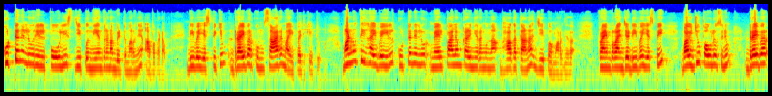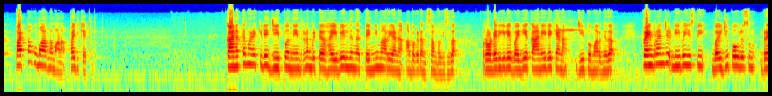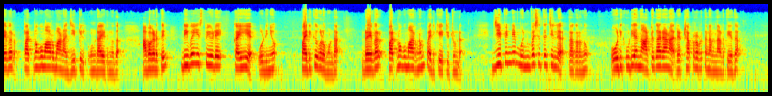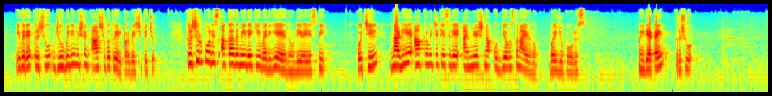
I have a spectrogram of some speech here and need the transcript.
കുട്ടനല്ലൂരിൽ police jeep നിയന്ത്രണം വിട്ടുമറിഞ്ഞ് അപകടം. ഡിവൈഎസ്പിക്കും ഡ്രൈവർക്കും സാരമായി പരിക്കേറ്റു. മണ്ണുത്തി ഹൈവേയിൽ കുട്ടനല്ലൂർ മേൽപ്പാലം കഴിഞ്ഞിറങ്ങുന്ന ഭാഗത്താണ് ജീപ്പ് മറിഞ്ഞത്. ക്രൈംബ്രാഞ്ച് ഡിവൈഎസ്പി ബൈജു പൗലോസിനും ഡ്രൈവർ പത്മകുമാറിനുമാണ് പരിക്കേറ്റത്. കനത്ത മഴയ്ക്കിടെ ജീപ്പ് നിയന്ത്രണം വിട്ട് ഹൈവേയിൽ നിന്ന് തെന്നിമാറിയാണ് അപകടം സംഭവിച്ചത്. റോഡരികിലെ വലിയ കാനയിലേക്കാണ് ജീപ്പ് മറിഞ്ഞത്. ക്രൈംബ്രാഞ്ച് ഡിവൈഎസ്പി ബൈജു പൗലസും ഡ്രൈവർ പത്മകുമാറുമാണ് ജീപ്പിൽ ഉണ്ടായിരുന്നത്. അപകടത്തിൽ ഡിവൈഎസ്പിയുടെ കൈയ്യ് ഒടിഞ്ഞു. പരിക്കുകളുമുണ്ട്. ഡ്രൈവർ പത്മകുമാറിനും പരിക്കേറ്റിട്ടുണ്ട്. ജീപ്പിന്റെ മുൻവശത്തെ ചില്ല് തകർന്നു. ഓടിക്കൂടിയ നാട്ടുകാരാണ് രക്ഷാപ്രവർത്തനം നടത്തിയത്. ഇവരെ തൃശൂർ ജൂബിലി മിഷൻ ആശുപത്രിയിൽ പ്രവേശിപ്പിച്ചു. തൃശൂർ പോലീസ് അക്കാദമിയിലേക്ക് വരികയായിരുന്നു ഡിവൈഎസ്പി. കൊച്ചിയിൽ നടിയെ ആക്രമിച്ച കേസിലെ അന്വേഷണ ഉദ്യോഗസ്ഥനായിരുന്നു Baiju Paulose. Media time Thrissur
